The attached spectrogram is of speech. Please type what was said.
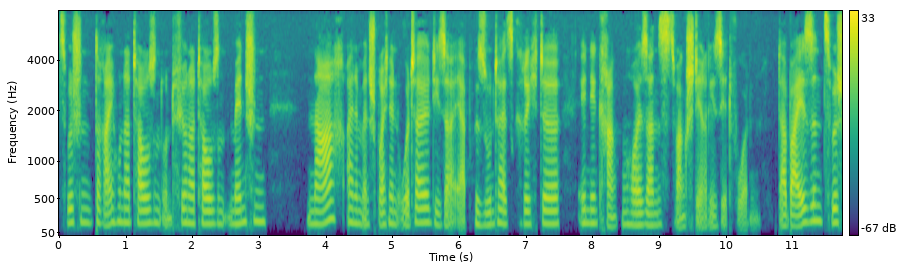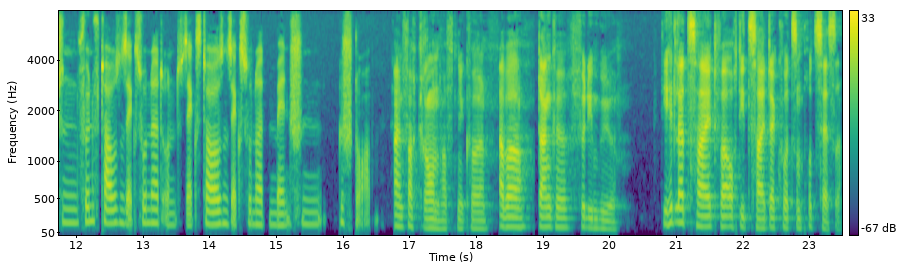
zwischen 300.000 und 400.000 Menschen nach einem entsprechenden Urteil dieser Erbgesundheitsgerichte in den Krankenhäusern zwangssterilisiert wurden. Dabei sind zwischen 5600 und 6600 Menschen gestorben. Einfach grauenhaft, Nicole. Aber danke für die Mühe. Die Hitlerzeit war auch die Zeit der kurzen Prozesse.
